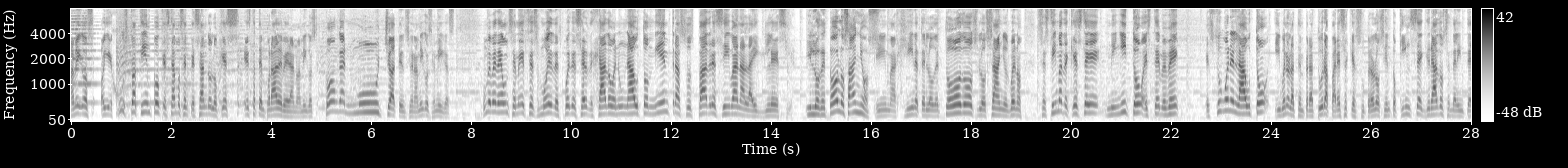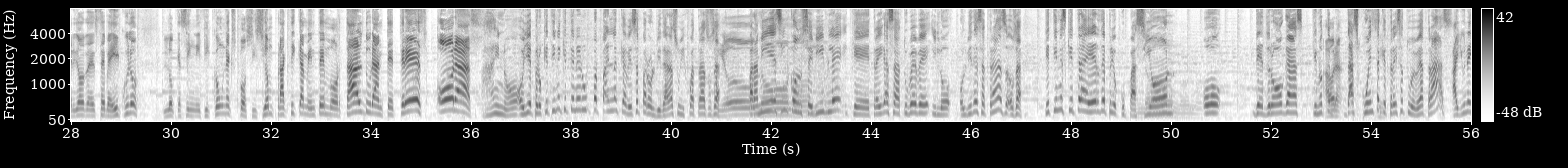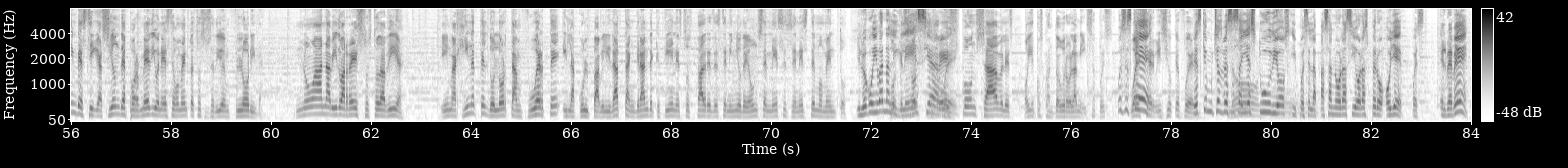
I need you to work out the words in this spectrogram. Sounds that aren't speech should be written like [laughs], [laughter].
Amigos, oye, justo a tiempo que estamos empezando lo que es esta temporada de verano, amigos. Pongan mucha atención, amigos y amigas. Un bebé de 11 meses muere después de ser dejado en un auto mientras sus padres iban a la iglesia. Y lo de todos los años. Imagínate lo de todos los años. Bueno, se estima de que este niñito, este bebé, estuvo en el auto y bueno, la temperatura parece que superó los 115 grados en el interior de este vehículo, lo que significó una exposición prácticamente mortal durante tres horas. Ay, no. Oye, pero ¿qué tiene que tener un papá en la cabeza para olvidar a su hijo atrás? O sea, Dios, para mí no, es no, inconcebible que traigas a tu bebé y lo olvides atrás. O sea, ¿qué tienes que traer de preocupación no. o de drogas que no te Ahora, das cuenta sí. que traes a tu bebé atrás? Hay una investigación de por medio en este momento. Esto sucedió en Florida. No han habido arrestos todavía. Imagínate el dolor tan fuerte y la culpabilidad tan grande que tienen estos padres de este niño de 11 meses en este momento. Y luego iban a la Porque son iglesia, güey. responsables. Oye, pues ¿cuánto duró la misa, pues? Pues es o el que servicio que fuera. Es que muchas veces hay No, estudios y pues se la pasan horas y horas, pero oye, pues el bebé,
